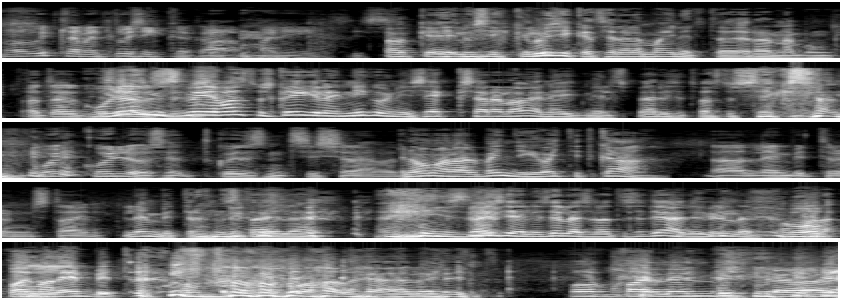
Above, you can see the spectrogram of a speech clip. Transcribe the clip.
No ütleme, et lusikaga pani siis. okei okay,, lusika, lusikat seal ei ole mainitud, rannapunkt. selles mõttes meie vastus kõigile on niikuinii seks, ära loe neid, millest päriselt vastus seks on. kuljused, kuidas need sisse lähevad? no omal ajal pandigi kotid ka, aa, Lembitron style. Lembitron style jah. ei, see asi oli selles, vaata sa tead ju küll, et omal Opal Lembitron. omal ajal olid Opal Lembitron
